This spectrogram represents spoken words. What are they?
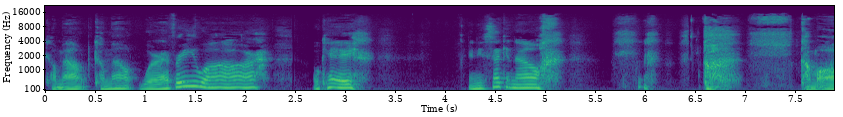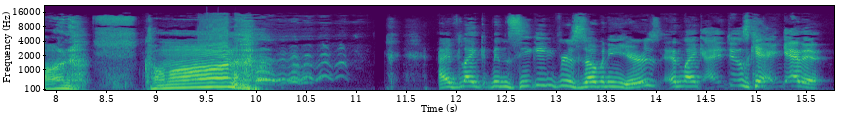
Come out, come out, wherever you are. Okay, any second now. come on, come on. I've like been seeking for so many years and like I just can't get it.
